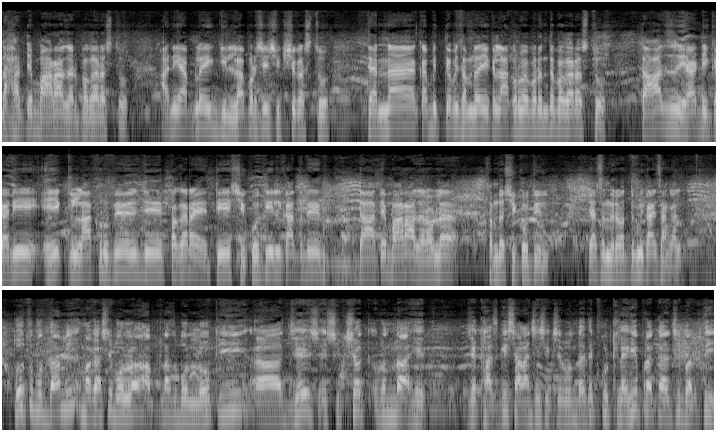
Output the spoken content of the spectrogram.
दहा ते बारा हजार पगार असतो. आणि आपला एक जिल्हा परिषद शिक्षक असतो. त्यांना कमीत कमी समजा एक लाख रुपयापर्यंत पगार असतो. तर आज ह्या ठिकाणी एक लाख रुपये जे पगार आहे ते शिकवतील का तर ते दहा ते बारा हजाराला समजा शिकवतील? या संदर्भात तुम्ही काय सांगाल? तोच मुद्दा मी मगाशी बोललो आपणास बोललो की जे श- शिक्षक वृंद आहेत जे खाजगी शाळांचे शिक्षक वृंद आहेत ते कुठल्याही प्रकारची भरती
